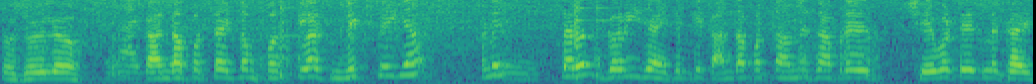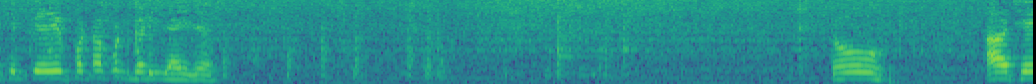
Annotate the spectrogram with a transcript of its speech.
તો જોઈ લો કાંદા પત્તા એકદમ ફર્સ્ટ ક્લાસ મિક્સ થઈ ગયા અને તરત ગળી જાય. કેમ કે કાંદા પત્તા હંમેશા આપણે છેવટે જ નખાય કેમ કે ફટાફટ ગળી જાય છે. તો આ છે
